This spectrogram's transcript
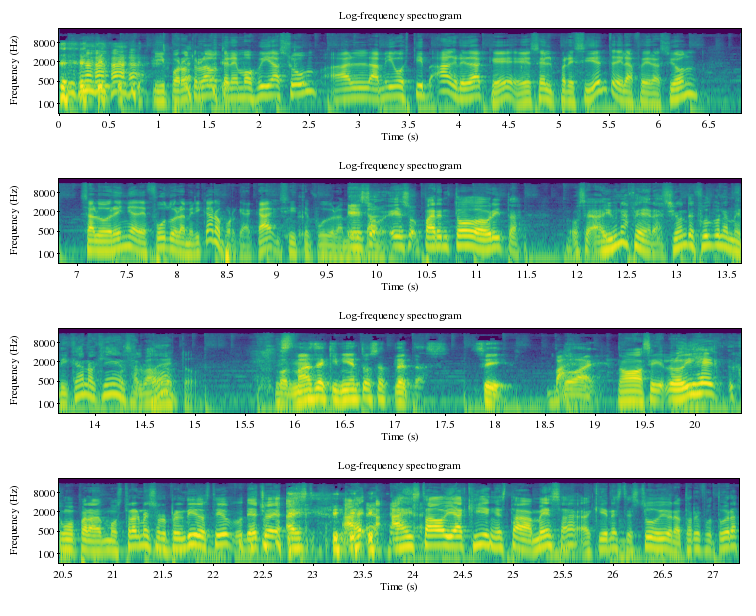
Y por otro lado tenemos vía Zoom al amigo Steve Ágreda, que es el presidente de la Federación Salvadoreña de Fútbol Americano, porque acá existe fútbol americano. Eso, eso, paren todo ahorita. O sea, hay una federación de fútbol americano aquí en El Salvador. Correcto. Por más de 500 atletas. Sí, Hay. No, sí, lo dije como para mostrarme sorprendido, Steve. De hecho, has, ha- has estado ya aquí en esta mesa, aquí en este estudio, en la Torre Futura.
